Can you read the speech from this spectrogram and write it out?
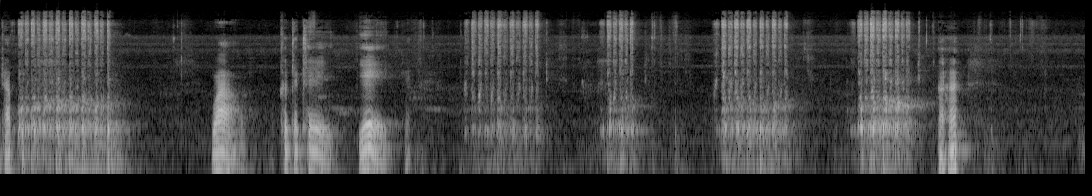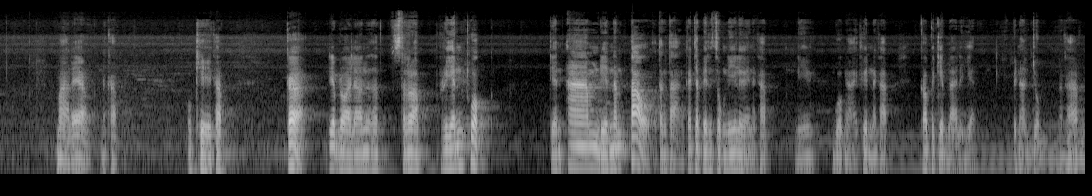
นไหมครับ ว้าวเคเคเคเย่อะฮะ มาแล้วนะครับ โอเคครับ ก็เรียบร้อยแล้วนะครับสำหรับเหรียญพวกเหรียญอาร์มเหรียญน้ำเต้าต่างๆ ก็จะเป็นทรงนี้เลยนะครับ นี้บวกหงายขึ้นนะครับ ก็ไปเก็บรายละเอียดเป็นอันจบนะครับ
